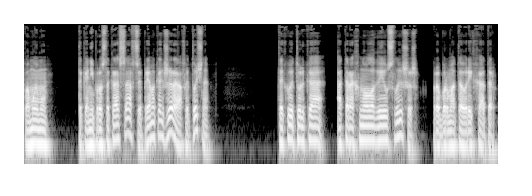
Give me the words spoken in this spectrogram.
По-моему, так они просто красавцы, прямо как жирафы, точно? Такое только от арахнолога и услышишь, пробормотал Рихатор.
